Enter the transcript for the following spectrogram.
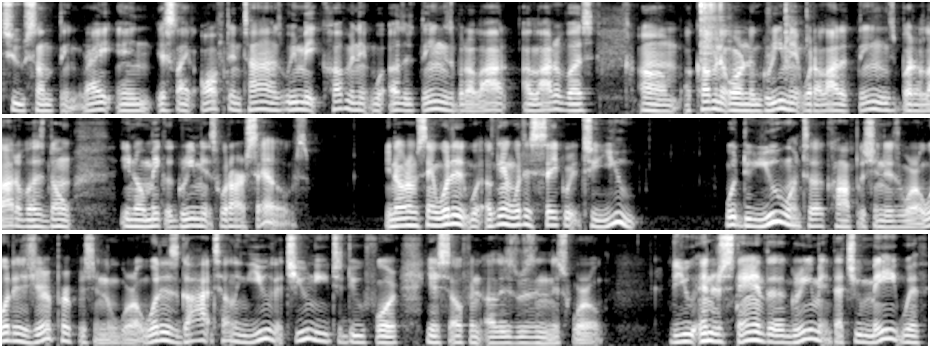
to something right and it's like oftentimes we make covenant with other things but a lot a lot of us um a covenant or an agreement with a lot of things but a lot of us don't you know make agreements with ourselves you know what i'm saying what is again what is sacred to you what do you want to accomplish in this world? What is your purpose in the world? What is God telling you that you need to do for yourself and others within this world? Do you understand the agreement that you made with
